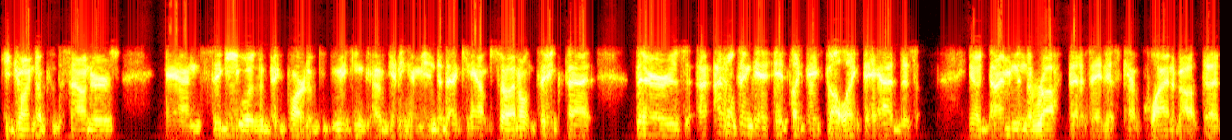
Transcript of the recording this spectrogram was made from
he joined up to the Sounders, and Sigi was a big part of making of getting him into that camp. So I don't think that there's, I don't think that it's like they felt like they had this, you know, diamond in the rough that if they just kept quiet about that,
